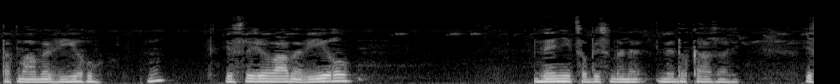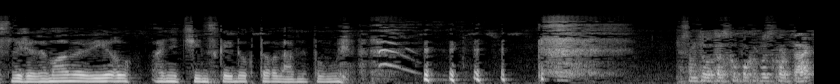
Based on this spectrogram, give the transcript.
tak máme víru. Hm? Jestliže máme víru, není, co bychom ne, nedokázali. Jestliže nemáme víru, ani čínský doktor nám nepomůže. Som tú otázku pochopil skôr tak,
